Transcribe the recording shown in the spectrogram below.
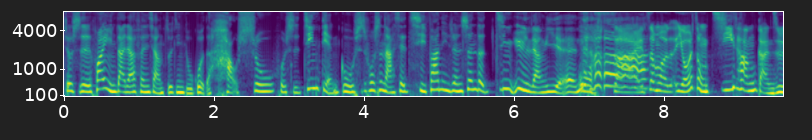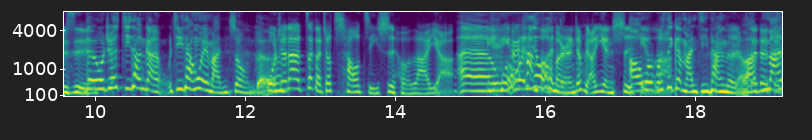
就是欢迎大家分享最近读过的好书，或是经典故事，或是哪些启发你人生的金玉良言。哇塞，这么有一种鸡汤感，是不是？对，我觉得鸡汤感、鸡汤味蛮重的。我觉得这个就超级适合拉雅。呃，我 因为汉堡我本人就比较厌世哦，点我我是一个蛮鸡汤的人嘛，蛮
